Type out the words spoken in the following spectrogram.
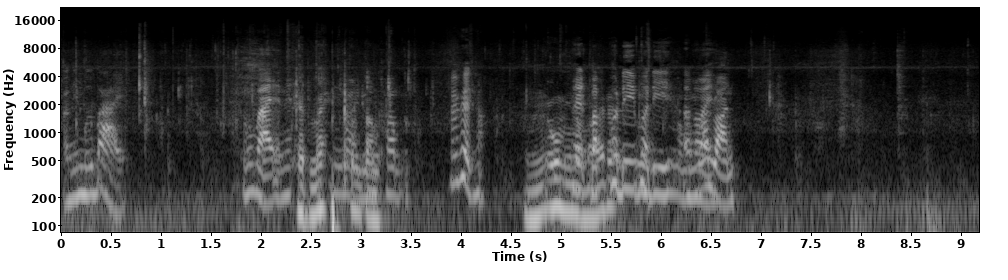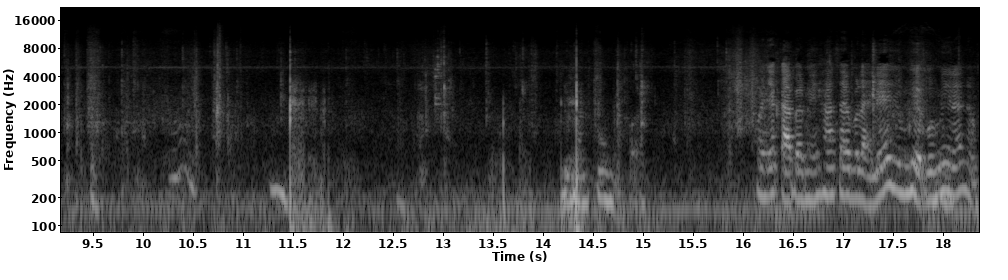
อันนี้มื้อบ่าย ต้องไหวอันนี้เผ็ดไหมนี่ส้มดูตำครับไม่เผ็ดค่ะอืมโอ้มีหน่เผ็อดแบบไม้พด้อวยดีพอดีอร่อยหวานดูมันกุ้งก่อนบรรยากาศแบบนี้ห้าใส่บะไหลเลยยุงเห็บบ่มีแล้วเนาะ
